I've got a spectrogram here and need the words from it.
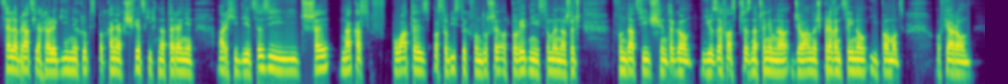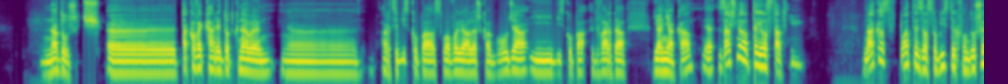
celebracjach religijnych lub spotkaniach świeckich na terenie archidiecezji. I trzy, nakaz wpłaty z osobistych funduszy odpowiedniej sumy na rzecz Fundacji Świętego Józefa z przeznaczeniem na działalność prewencyjną i pomoc ofiarom nadużyć. E, takowe kary dotknęły e, arcybiskupa Sławoja Leszka Głudzia i biskupa Edwarda Janiaka. E, zacznę od tej ostatniej. Nakaz wpłaty z osobistych funduszy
